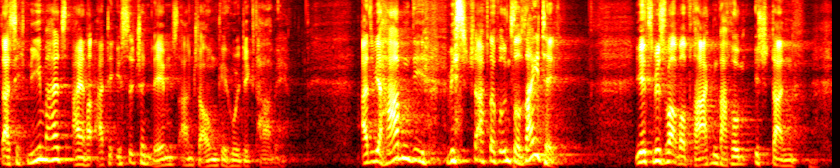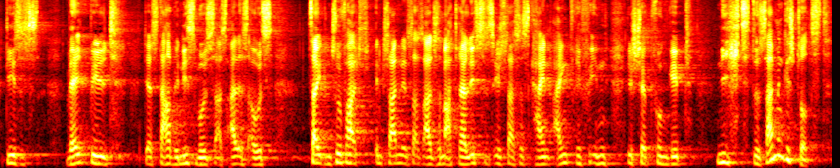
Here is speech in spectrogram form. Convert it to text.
dass ich niemals einer atheistischen Lebensanschauung gehuldigt habe. Also wir haben die Wissenschaft auf unserer Seite. Jetzt müssen wir aber fragen, warum ist dann dieses Weltbild des Darwinismus, dass alles aus Zeit und Zufall entstanden ist, dass alles materialistisch ist, dass es keinen Eingriff in die Schöpfung gibt, nicht zusammengestürzt?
